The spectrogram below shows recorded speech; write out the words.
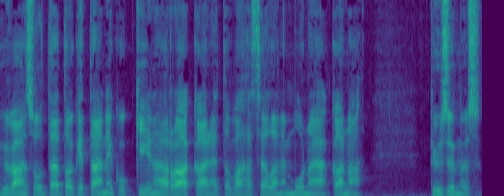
hyvään suuntaan. Toki tämä niin kuin Kiina ja raaka-aineet on vähän sellainen muna ja kana kysymys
